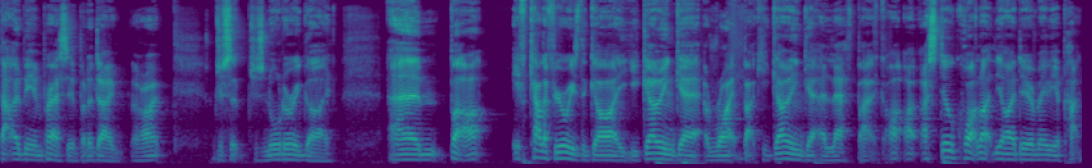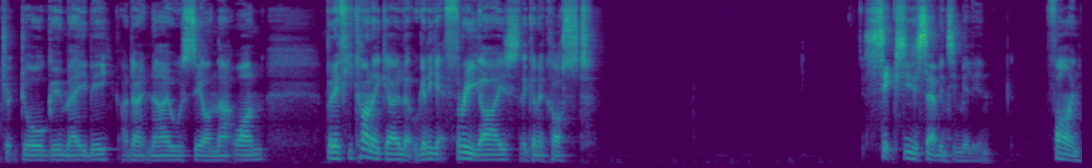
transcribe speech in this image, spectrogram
that would be impressive, but I don't. All right, I'm just a, just an ordinary guy. Um, but if Calafiori is the guy, you go and get a right back, you go and get a left back. I, I, still quite like the idea of maybe a Patrick Dorgu, maybe. I don't know. We'll see on that one. But if you kind of go, look, we're going to get three guys. They're going to cost 60 to 70 million fine.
